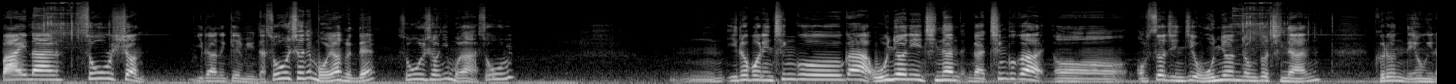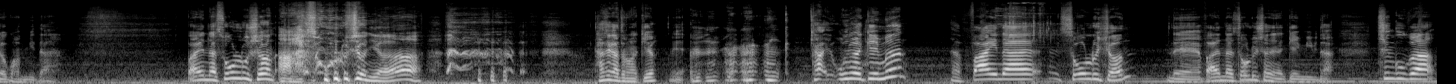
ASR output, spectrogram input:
파이널 소울션이라는 게임입니다. 소울션이 뭐야? 근데 소울션이 뭐야? 소울? 음, 잃어버린 친구가 5년이 지난 그러니까 친구가 어, 없어진 지 5년 정도 지난 그런 내용이라고 합니다. 파이널 솔루션 아 솔루션이야. 다시 가도록 할게요. 네. 자 오늘 할 게임은 파이널 솔루션 네 파이널 솔루션이라는 게임입니다. 친구가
